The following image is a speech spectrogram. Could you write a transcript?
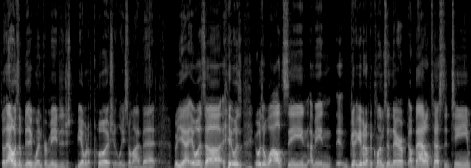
So that was a big win for me to just be able to push at least on my bet. But yeah, it was uh, it was it was a wild scene. I mean, it, give it up to Clemson. They're a battle-tested team.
